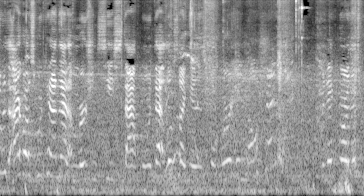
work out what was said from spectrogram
With Argos working on that emergency stop, and what that looks like is when we're in motion. Ignore this.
